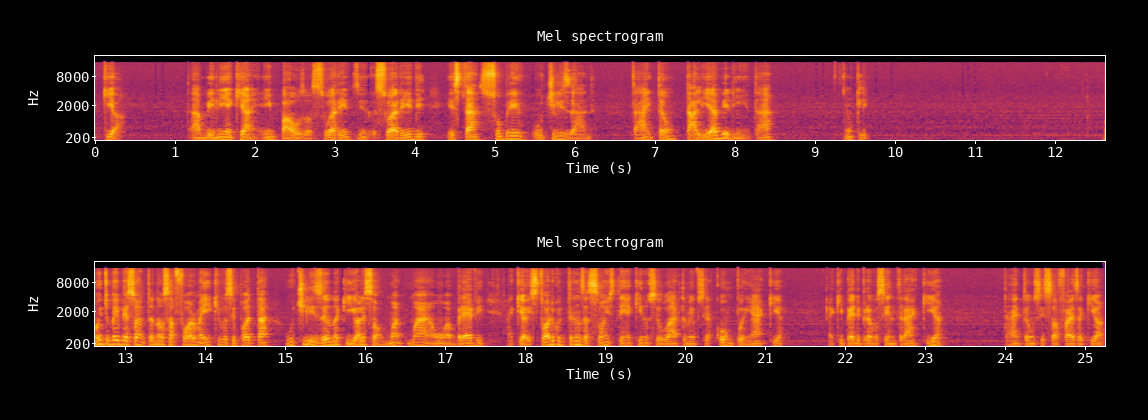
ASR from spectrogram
Aqui ó, a abelhinha aqui ó, em pausa, ó, sua, rede, sua rede está sobreutilizada, tá? Então tá ali a abelhinha, tá? Vamos clicar muito bem, pessoal, então dessa forma aí que você pode estar tá utilizando aqui. Olha só, uma, uma, uma, breve aqui, ó, histórico de transações tem aqui no celular também você acompanhar aqui, ó. Aqui pede para você entrar aqui, ó. Tá? Então você só faz aqui, ó,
